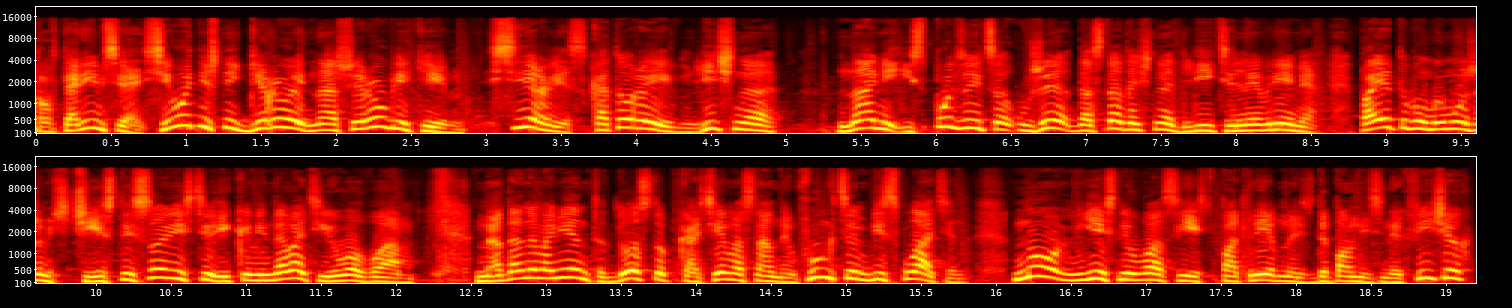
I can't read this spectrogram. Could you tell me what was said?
Повторимся, сегодняшний герой нашей рубрики – сервис, который лично нами используется уже достаточно длительное время, поэтому мы можем с чистой совестью рекомендовать его вам. На данный момент доступ ко всем основным функциям бесплатен, но если у вас есть потребность в дополнительных фичах,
